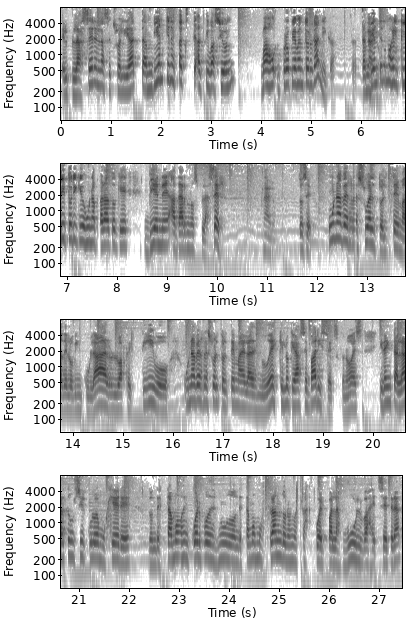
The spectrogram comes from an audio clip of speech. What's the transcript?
el placer en la sexualidad, también tiene esta activación más propiamente orgánica. también tenemos el clítoris, que es un aparato que viene a darnos placer. Claro. Entonces, una vez resuelto el tema de lo vincular, lo afectivo, una vez resuelto el tema de la desnudez, que es lo que hace Body Sex, ¿no? Es ir a instalarte un círculo de mujeres donde estamos en cuerpo desnudo, donde estamos mostrándonos nuestras cuerpos, las vulvas, etcétera,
